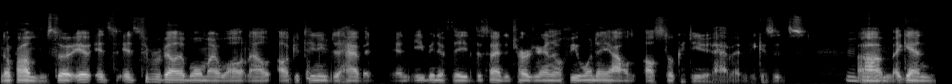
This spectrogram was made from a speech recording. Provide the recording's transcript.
No problem. So it, it's it's super valuable in my wallet, and I'll I'll continue to have it. And even if they decide to charge your annual fee one day, I'll I'll still continue to have it because it's mm-hmm. um, again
